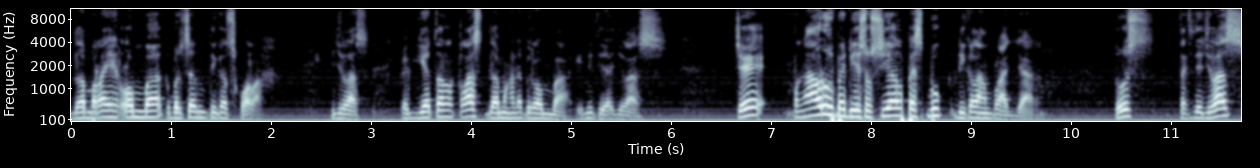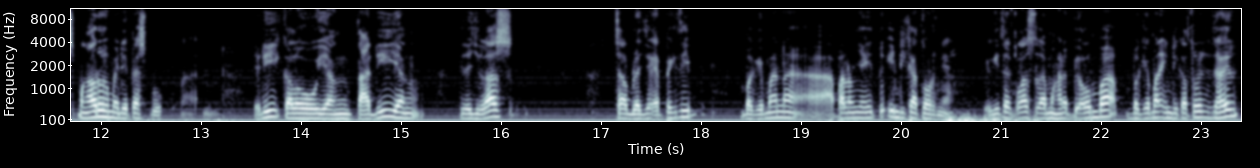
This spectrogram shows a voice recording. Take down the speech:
dalam meraih lomba kebersihan tingkat sekolah jelas. Kegiatan kelas dalam menghadapi lomba ini tidak jelas. C. Pengaruh media sosial Facebook di kalangan pelajar. Terus teks tidak jelas pengaruh media Facebook. Nah, jadi kalau yang tadi yang tidak jelas cara belajar efektif bagaimana apa namanya itu indikatornya. Kegiatan kelas dalam menghadapi lomba bagaimana indikatornya terakhir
